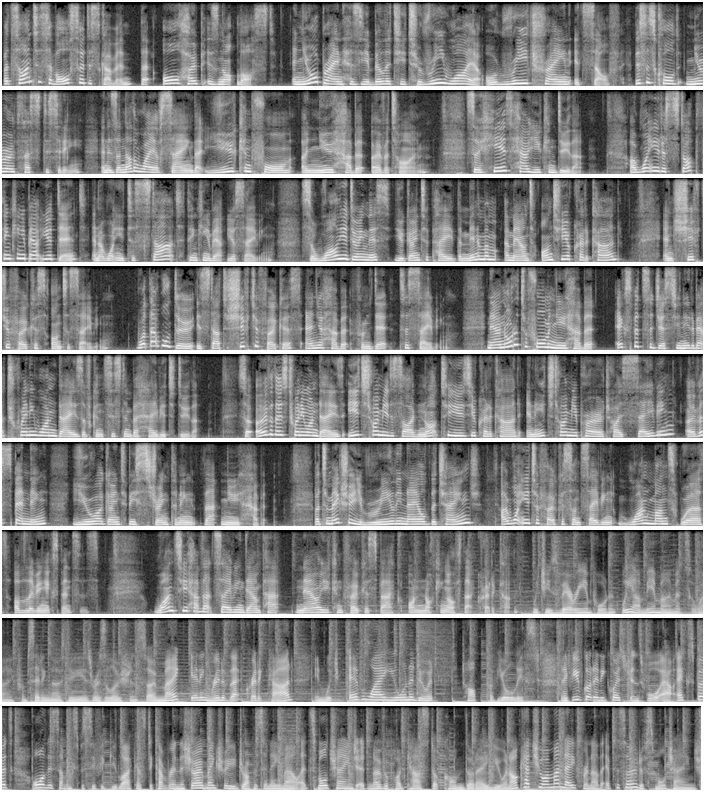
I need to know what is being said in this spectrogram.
But scientists have also discovered that all hope is not lost. And your brain has the ability to rewire or retrain itself. This is called neuroplasticity and is another way of saying that you can form a new habit over time. So here's how you can do that. I want you to stop thinking about your debt and I want you to start thinking about your saving. So while you're doing this, you're going to pay the minimum amount onto your credit card and shift your focus onto saving. What that will do is start to shift your focus and your habit from debt to saving. Now, in order to form a new habit, experts suggest you need about 21 days of consistent behaviour to do that. So, over those 21 days, each time you decide not to use your credit card and each time you prioritise saving over spending, you are going to be strengthening that new habit. But to make sure you've really nailed the change, I want you to focus on saving one month's worth of living expenses. Once you have that saving down pat, now you can focus back on knocking off that credit card. Which is very important. We are mere moments away from setting those New Year's resolutions. So make getting rid of that credit card in whichever way you want to do it top of your list. And if you've got any questions for our experts or there's something specific you'd like us to cover in the show, make sure you drop us an email at smallchange at novapodcast.com.au. And I'll catch you on Monday for another episode of Small Change.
